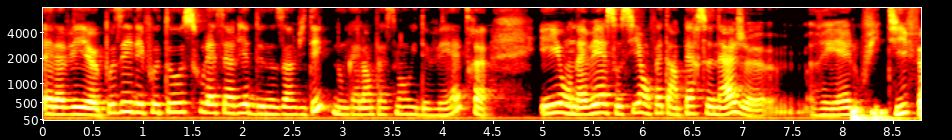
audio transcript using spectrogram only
elle avait euh, posé les photos sous la serviette de nos invités, donc à l'emplacement où ils devaient être. Et on avait associé en fait un personnage euh, réel ou fictif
